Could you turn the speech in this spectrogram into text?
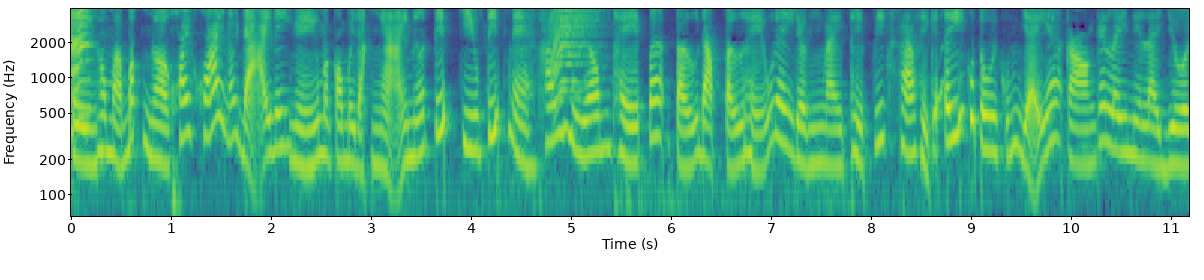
phiền không mà bất ngờ khoái khoái nói đại đi. Nghiện mà còn bị đặt ngại nữa, tiếp chiêu tiếp nè. Thấy gì không? Thiệp á, tự đọc tự hiểu đi. Chừng này thiệp viết sao thì cái ý của tôi cũng vậy á. Còn cái ly này là vừa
